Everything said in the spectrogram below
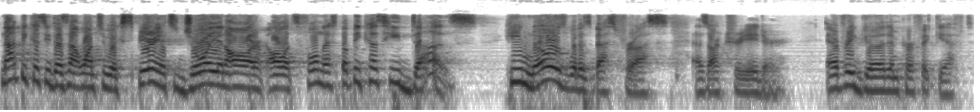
Not because He does not want to experience joy in all, our, all its fullness, but because He does. He knows what is best for us as our Creator. Every good and perfect gift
